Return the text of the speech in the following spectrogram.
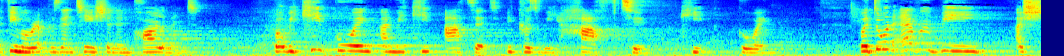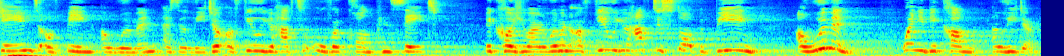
female representation in Parliament. But we keep going and we keep at it because we have to keep going. But don't ever be ashamed of being a woman as a leader or feel you have to overcompensate because you are a woman or feel you have to stop being a woman when you become a leader.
